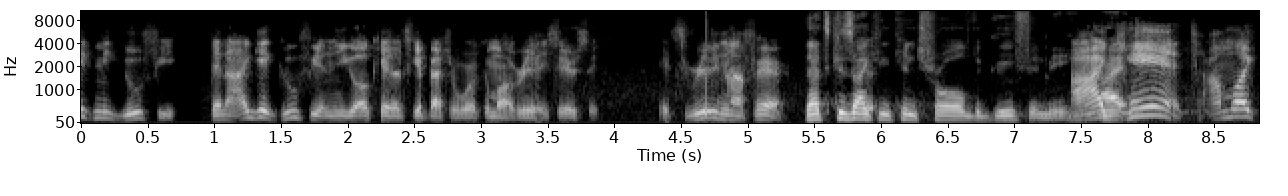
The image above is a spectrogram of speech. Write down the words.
make me goofy, then I get goofy, and then you go, okay, let's get back to work. Come on, really, seriously, it's really not fair. That's because I can control the goof in me. I, can't. I'm like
